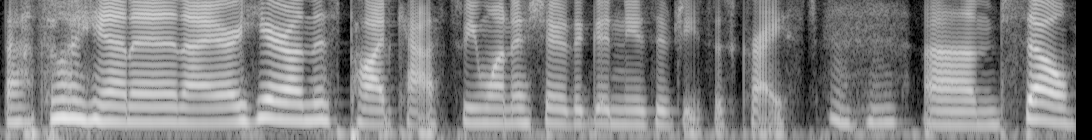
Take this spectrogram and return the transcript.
that's why Hannah and I are here on this podcast. We want to share the good news of Jesus Christ. Um, so,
